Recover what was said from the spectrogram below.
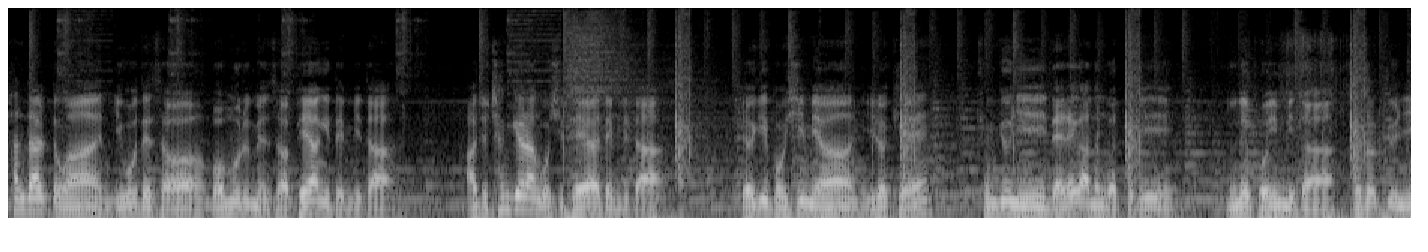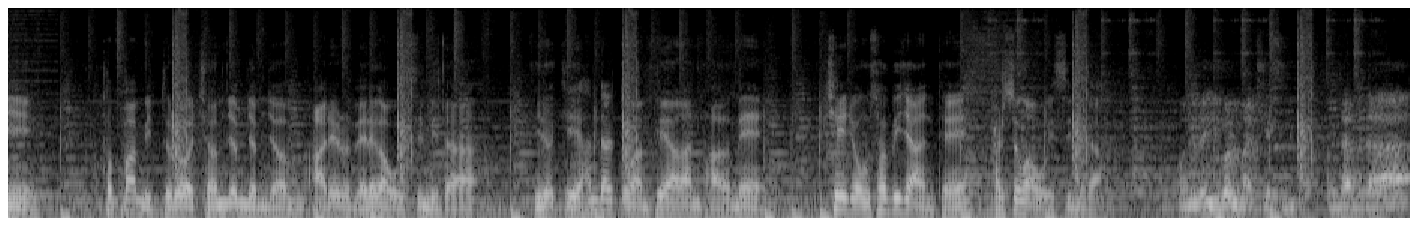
한 달 동안 이곳에서 머무르면서 배양이 됩니다. 아주 청결한 곳이 되어야 됩니다. 여기 보시면 이렇게 종균이 내려가는 것들이 눈에 보입니다. 버섯균이 톱밥 밑으로 점점 점점 아래로 내려가고 있습니다. 이렇게 한 달 동안 배양한 다음에 최종 소비자한테 발송하고 있습니다. 오늘은 이걸 마치겠습니다. 감사합니다.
